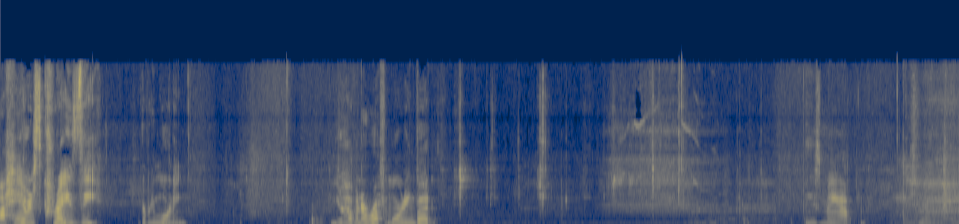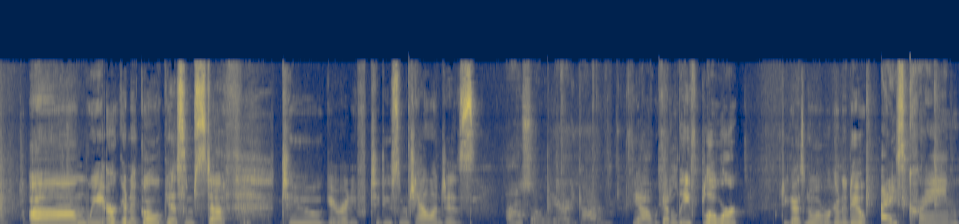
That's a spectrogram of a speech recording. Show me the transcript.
My hair is crazy every morning. You having a rough morning, bud? He's mad. Um, we are gonna go get some stuff to get ready to do some challenges. Also, we already got them. Yeah, we got a leaf blower. Do you guys know what we're gonna do? Ice cream.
